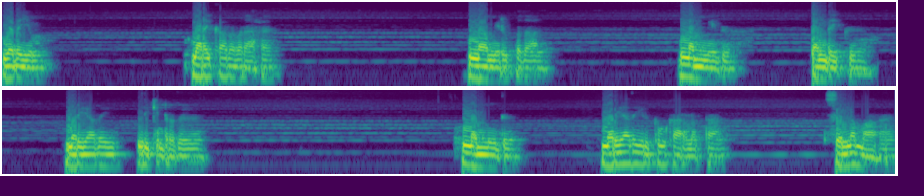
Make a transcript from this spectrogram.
எதையும் மறைக்காதவராக நாம் இருப்பதால் நம் மீது தந்தைக்கு மரியாதை இருக்கின்றது. நம் மீது மரியாதை இருக்கும் காரணத்தால் செல்லமாக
